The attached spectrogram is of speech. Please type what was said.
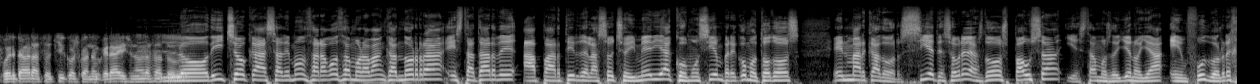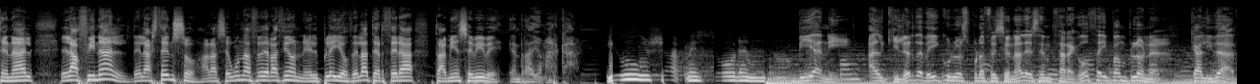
Fuerte abrazo, chicos, cuando queráis. Un abrazo a todos. Lo dicho, Casa de Mon, Zaragoza, Moraván, Andorra, esta tarde a partir de las ocho y media, como siempre, como todos, en marcador. Siete sobre las dos, pausa y estamos de lleno ya en fútbol regional. La final del ascenso a la segunda federación, el playoff de la tercera, también se vive en Radio Marca. Viani, alquiler de vehículos profesionales en Zaragoza y Pamplona. Calidad,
